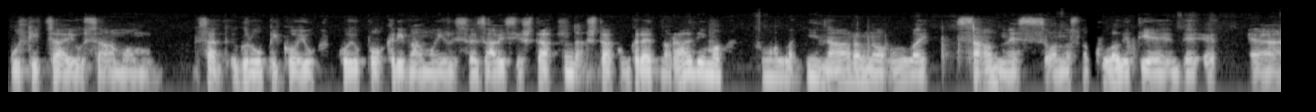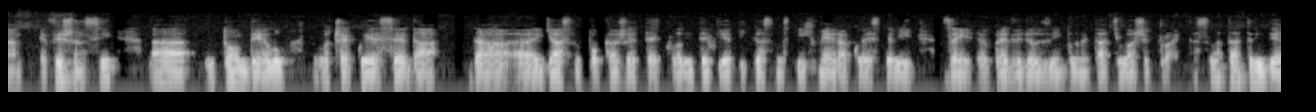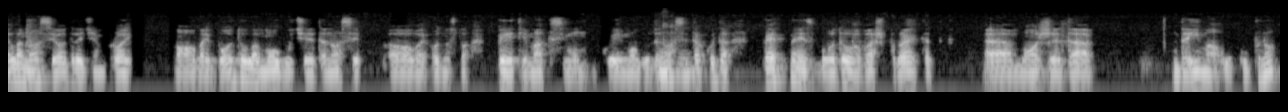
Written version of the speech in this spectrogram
uticaj u samom sad grupi koju, koju pokrivamo ili sve zavisi šta, da. šta konkretno radimo ovaj, i naravno ovaj soundness, odnosno quality je E, efficiency, e, u tom delu očekuje se da da e, jasno pokažete kvalitet i efikasnost tih mera koje ste vi za, predvideli za implementaciju vašeg projekta. Sva ta tri dela nose određen broj ovaj bodova, moguće je da nose ovaj odnosno pet je maksimum koji mogu da nose, mm -hmm. tako da 15 bodova vaš projekat eh, može da da ima ukupno.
